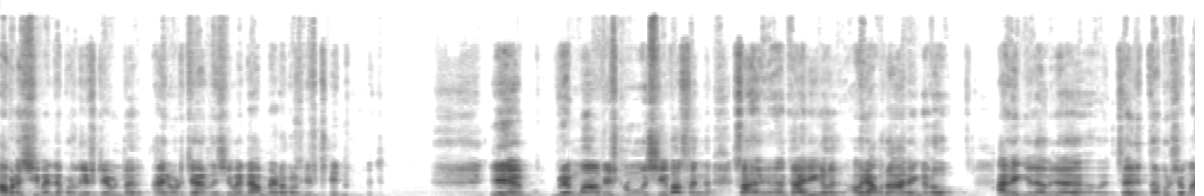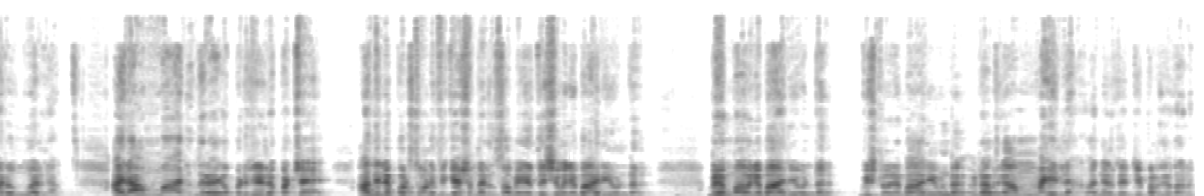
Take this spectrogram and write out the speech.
അവിടെ ശിവന്റെ പ്രതിഷ്ഠയുണ്ട്. അതിനോട് ചേർന്ന് ശിവന്റെ അമ്മയുടെ പ്രതിഷ്ഠയുണ്ട്. ബ്രഹ്മ വിഷ്ണു ശിവ സംഘ കാര്യങ്ങൾ അവർ അവതാരങ്ങളോ അല്ലെങ്കിൽ അവർ ചരിത്ര പുരുഷന്മാരൊന്നുമല്ല. അതിൽ അമ്മാരെന്ന് രേഖപ്പെടുത്തിയില്ല പക്ഷേ അതിന്റെ പെർസോണിഫിക്കേഷൻ വരുന്ന സമയത്ത് ശിവന് ഭാര്യയുണ്ട് ബ്രഹ്മാവിന് ഭാര്യയുണ്ട് വിഷ്ണുവിന് ഭാര്യയുണ്ട് പക്ഷെ അവർക്ക് അമ്മയില്ല. അതങ്ങനെ തെറ്റി പറഞ്ഞതാണ്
